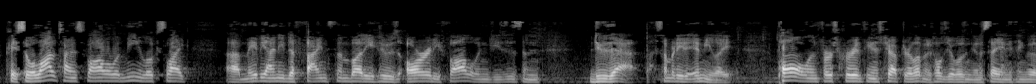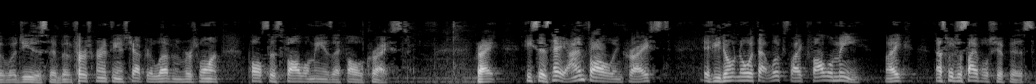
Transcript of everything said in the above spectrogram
Okay, so a lot of times following me looks like uh, maybe I need to find somebody who's already following Jesus and do that. Somebody to emulate. Paul in 1 Corinthians chapter 11, I told you I wasn't going to say anything about what Jesus said, but 1 Corinthians chapter 11 verse 1, Paul says, follow me as I follow Christ. Right? He says, hey, I'm following Christ. If you don't know what that looks like, follow me. Like, that's what discipleship is.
